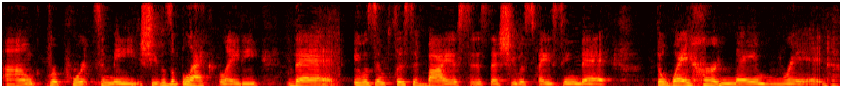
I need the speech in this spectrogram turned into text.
um, report to me, she was a black lady, that it was implicit biases that she was facing, that the way her name read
